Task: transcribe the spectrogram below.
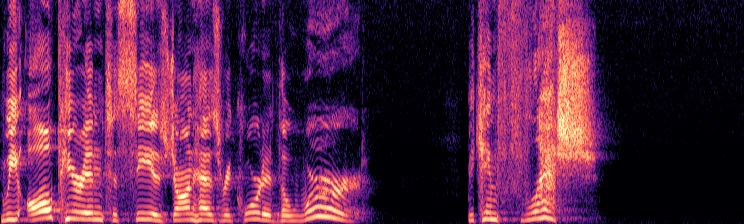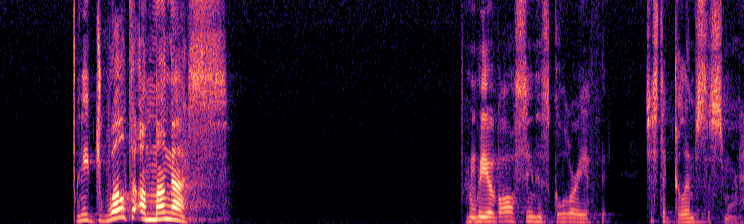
we all peer in to see, as John has recorded, the Word became flesh. And he dwelt among us. And we have all seen his glory. Just a glimpse this morning.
